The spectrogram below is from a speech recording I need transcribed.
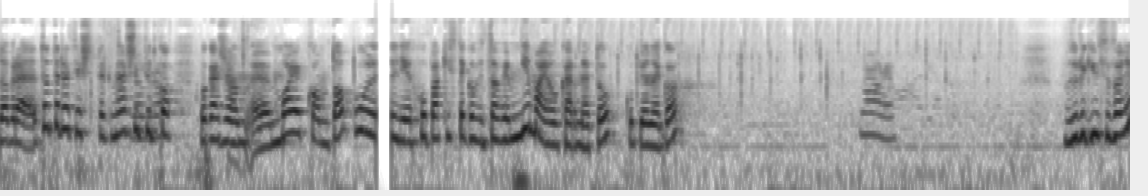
Dobra, to teraz jeszcze tak na szybciutko pokażę wam e, moje konto. Ogólnie chłopaki z tego widzowie nie mają karnetu kupionego ale... w drugim sezonie.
